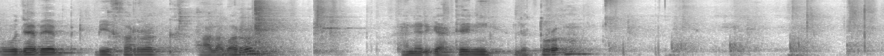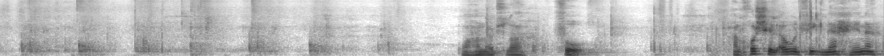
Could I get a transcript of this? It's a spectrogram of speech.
وده باب بيخرج على بره. هنرجع تاني للطرقة وهنطلع فوق. هنخش الأول في جناح هنا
